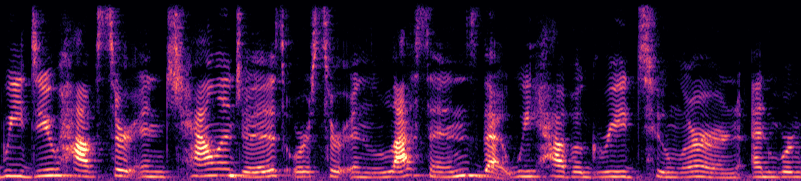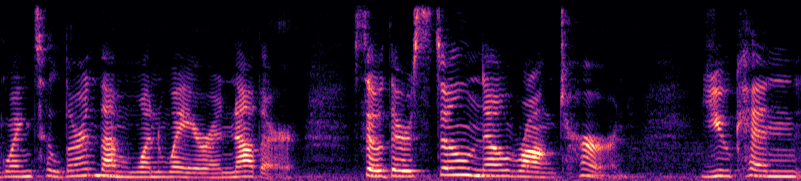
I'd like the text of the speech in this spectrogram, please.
We do have certain challenges or certain lessons that we have agreed to learn, and we're going to learn them one way or another. So there's still no wrong turn you can,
